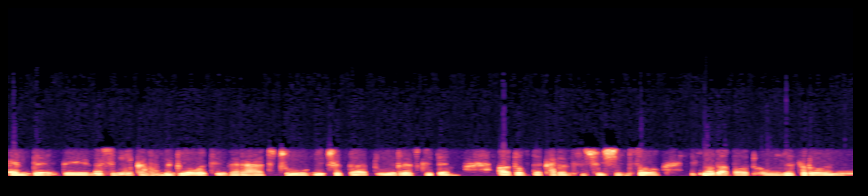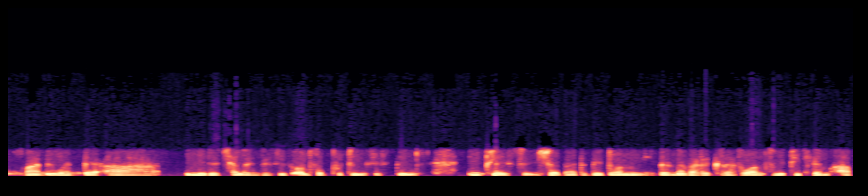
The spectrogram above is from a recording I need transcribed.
and the, the national government. We are working very hard to make sure that we rescue them out of the current situation. So it's not about only throwing money when there are immediate challenges. It's also putting systems in place to ensure that they don't, they never regress. Once we pick them up,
